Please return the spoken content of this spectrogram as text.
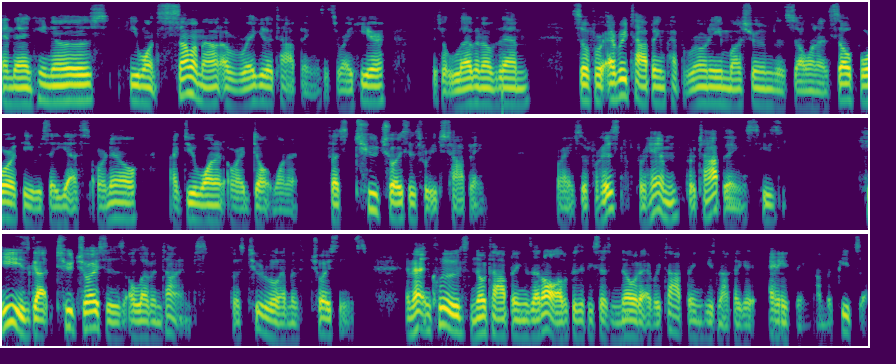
And then he knows he wants some amount of regular toppings. It's right here. There's 11 of them. So for every topping, pepperoni, mushrooms, and so on and so forth, he would say yes or no. I do want it or I don't want it. So that's two choices for each topping, right? So for his, for him, for toppings, he's he's got two choices 11 times. So it's two to the 11th choices. And that includes no toppings at all, because if he says no to every topping, he's not going to get anything on the pizza.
